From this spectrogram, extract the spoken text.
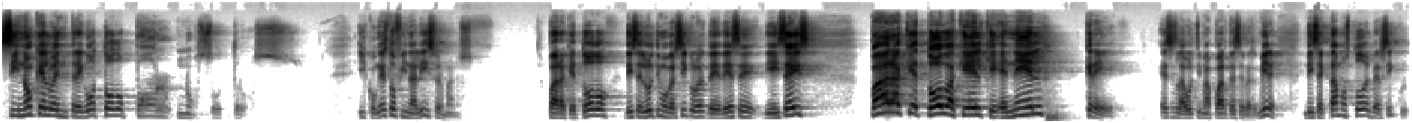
sino que lo entregó todo por nosotros. Y con esto finalizo, hermanos, para que todo, dice el último versículo de, de ese 16, para que todo aquel que en él cree, esa es la última parte de ese versículo. Mire, disectamos todo el versículo.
